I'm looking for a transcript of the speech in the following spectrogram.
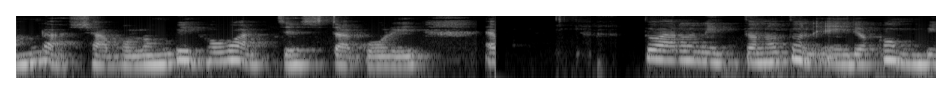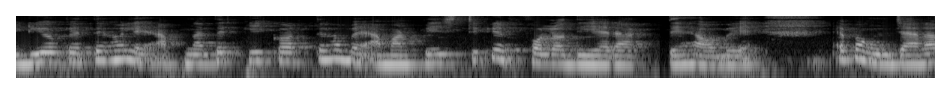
আমরা স্বাবলম্বী হওয়ার চেষ্টা করি। তো আরও নিত্য নতুন এইরকম ভিডিও পেতে হলে আপনাদের কি করতে হবে? আমার পেজটিকে ফলো দিয়ে রাখতে হবে। এবং যারা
